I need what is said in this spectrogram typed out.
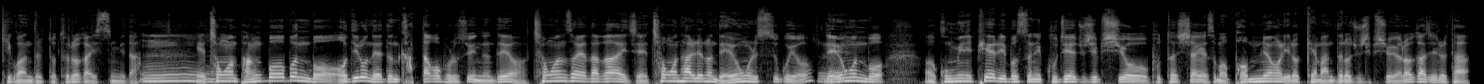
기관들도 들어가 있습니다. 음. 예, 청원 방법은 뭐 어디로 내든 같다고 볼 수 있는데요. 청원서에다가 이제 청원하려는 내용을 쓰고요. 네. 내용은 뭐 어, 국민이 피해를 입었으니 구제해 주십시오부터 시작해서 뭐 법령을 이렇게 만들어 주십시오 여러 가지를 다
